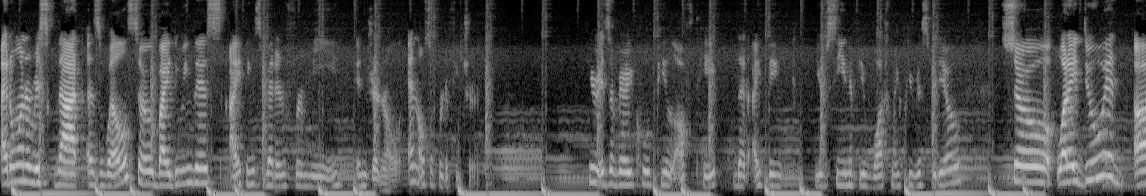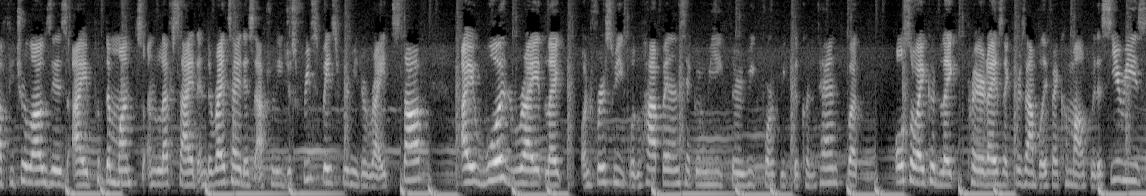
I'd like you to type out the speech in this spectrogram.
I don't want to risk that as well. So by doing this, I think it's better for me in general and also for the future. Here is a very cool peel off tape that I think you've seen if you've watched my previous video. So what I do with uh, future logs is I put the months on the left side and the right side is actually just free space for me to write stuff. I would write like on first week what will happen, second week, third week, fourth week the content, but also I could like prioritize like for example if I come out with a series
